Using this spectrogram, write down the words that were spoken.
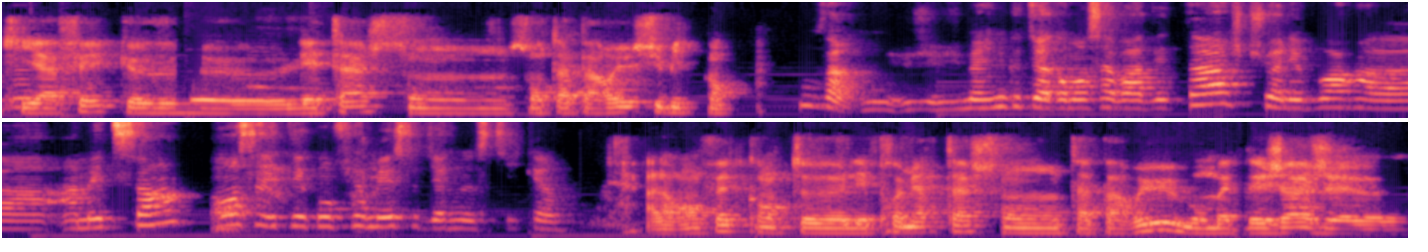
qui mhm. a fait que euh, les tâches sont, sont apparues subitement. Enfin, J'imagine que tu as commencé à avoir des tâches, tu allais voir un médecin. Comment ça a été confirmé ce diagnostic? Alors en fait, quand les premières tâches sont apparues, bon, bah, déjà, je,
